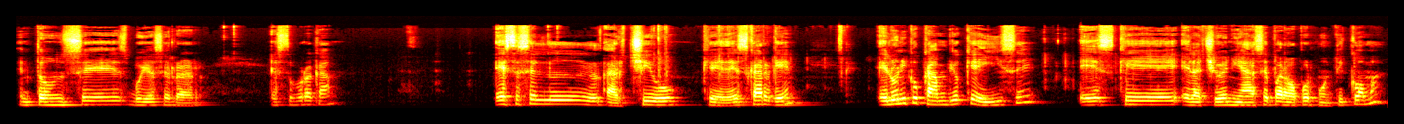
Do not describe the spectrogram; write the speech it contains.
Entonces voy a cerrar esto por acá. Este es el archivo que descargué. El único cambio que hice es que el archivo venía separado por punto y coma,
